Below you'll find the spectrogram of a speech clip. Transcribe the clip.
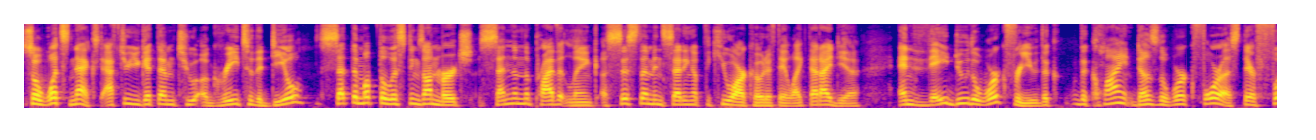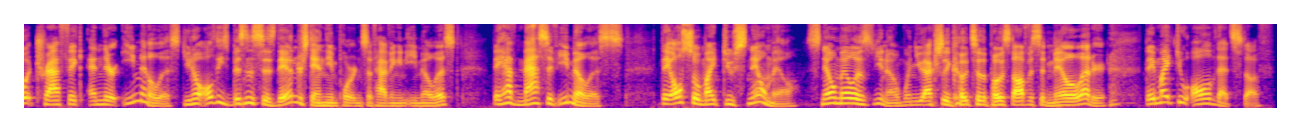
So, what's next? After you get them to agree to the deal, set them up the listings on merch, send them the private link, assist them in setting up the QR code if they like that idea, and they do the work for you. The, the client does the work for us, their foot traffic and their email list. You know, all these businesses, they understand the importance of having an email list. They have massive email lists. They also might do snail mail. Snail mail is, you know, when you actually go to the post office and mail a letter. They might do all of that stuff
